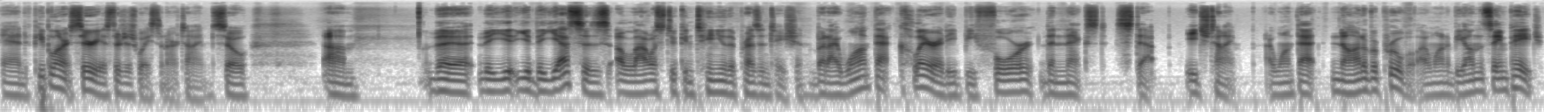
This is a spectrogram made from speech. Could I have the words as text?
And if people aren't serious, they're just wasting our time. So, um, the the the yeses allow us to continue the presentation, but I want that clarity before the next step each time. I want that nod of approval. I want to be on the same page.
